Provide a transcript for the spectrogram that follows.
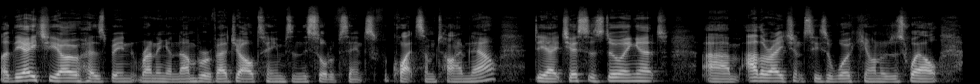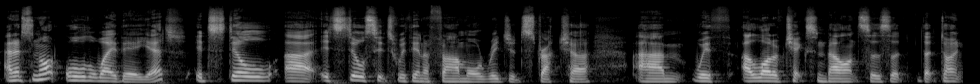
Uh, the ATO has been running a number of agile teams in this sort of sense for quite some time now. DHS is doing it. Um, other agencies are working on it as well, and it's not all the way there yet. It's still uh, it still sits within a far more rigid structure um, with a lot of checks and balances that that don't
